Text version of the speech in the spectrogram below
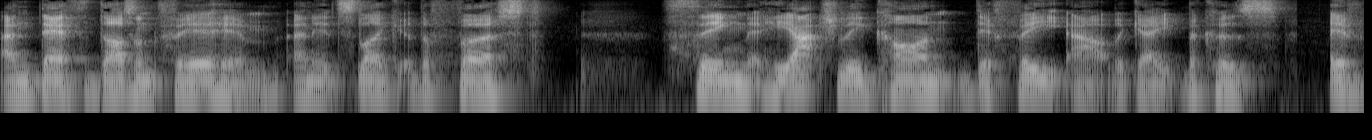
and death doesn't fear him. And it's like the first thing that he actually can't defeat out the gate because if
